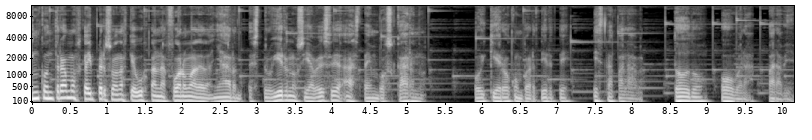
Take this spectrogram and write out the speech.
encontramos que hay personas que buscan la forma de dañarnos, destruirnos y a veces hasta emboscarnos. Hoy quiero compartirte esta palabra. Todo obra para bien.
